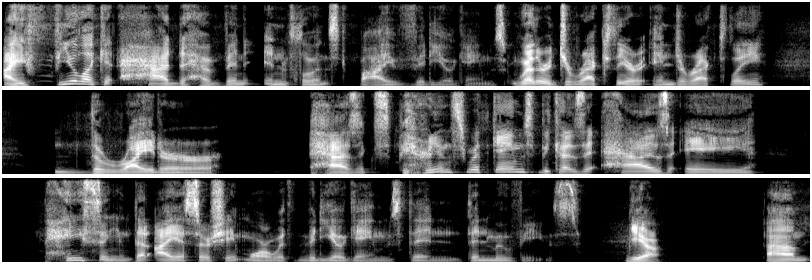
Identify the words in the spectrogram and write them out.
I feel like it had to have been influenced by video games, whether directly or indirectly. The writer has experience with games because it has a pacing that I associate more with video games than than movies. yeah, Um,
